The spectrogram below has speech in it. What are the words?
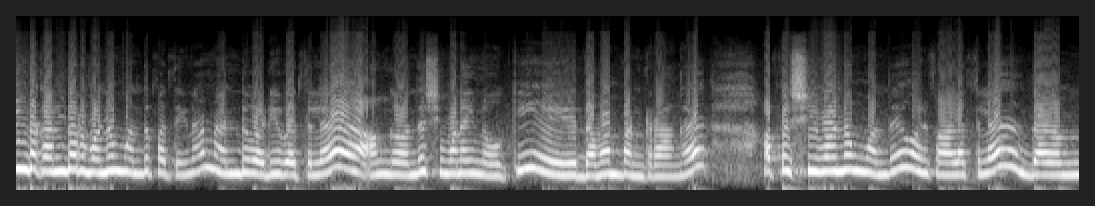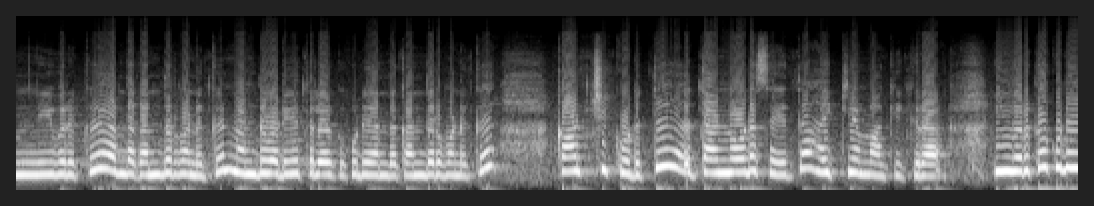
இந்த கந்தர்வனும் வந்து பார்த்திங்கன்னா நண்டு வடிவத்தில் அங்கே வந்து சிவனை நோக்கி தவம் பண்ணுறாங்க அப்போ சிவனும் வந்து ஒரு காலத்தில் த இவருக்கு அந்த கந்தர்வனுக்கு நண்டு வடிவத்தில் இருக்கக்கூடிய அந்த கந்தர்வனுக்கு காட்சி கொடுத்து தன்னோட சேர்த்து ஐக்கியமாக்கிக்கிறார். இங்கே இருக்கக்கூடிய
